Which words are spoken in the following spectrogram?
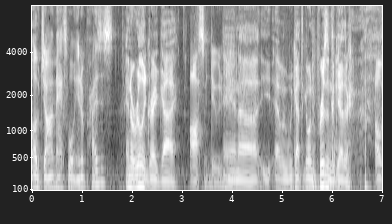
of John Maxwell Enterprises. And a really great guy. Awesome dude. And uh, uh, we got to go into prison together. Oh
